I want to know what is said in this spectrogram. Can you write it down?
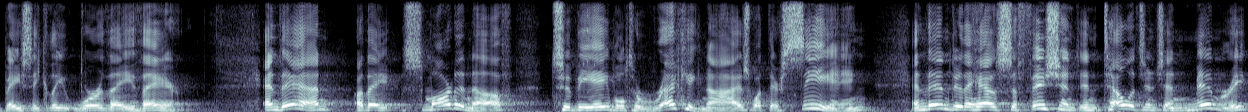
Basically, were they there? And then, are they smart enough to be able to recognize what they're seeing? And then, do they have sufficient intelligence and memory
